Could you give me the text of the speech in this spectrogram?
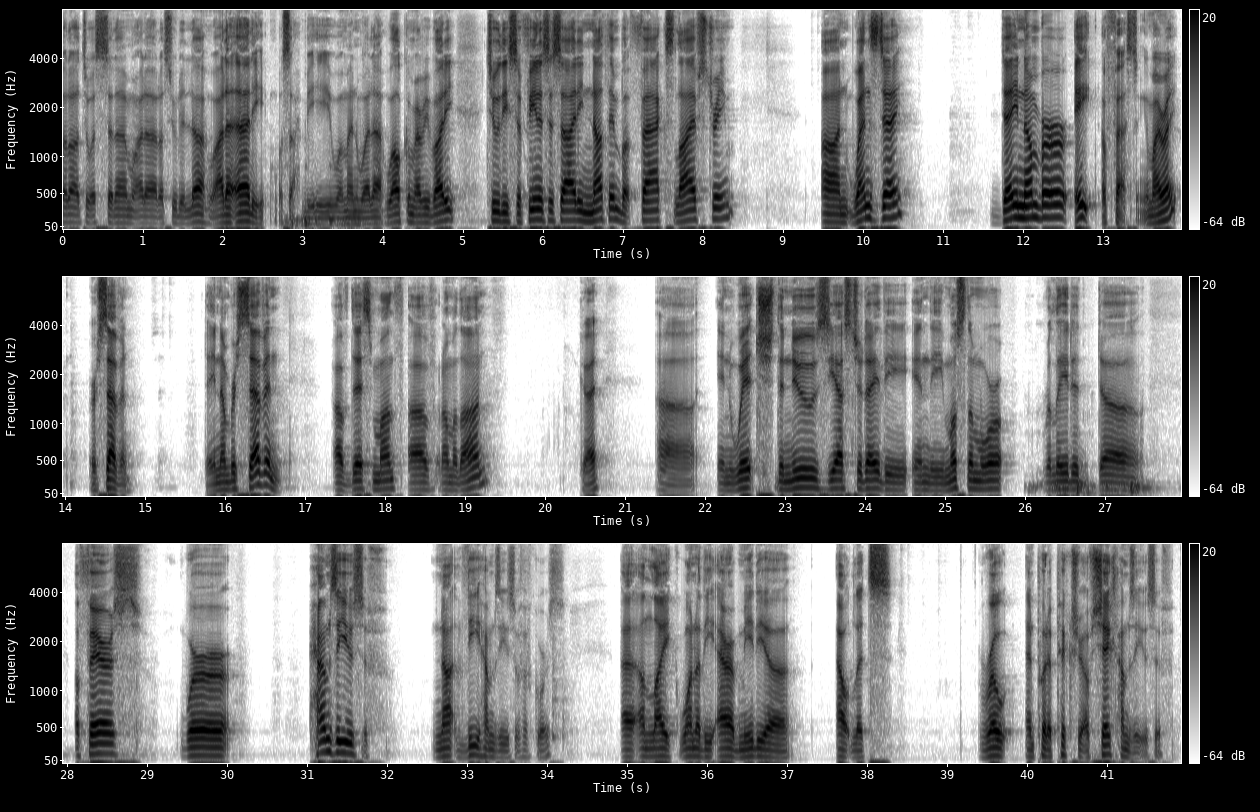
salatu wassalamu. Welcome everybody to the Safina Society Nothing But Facts live stream on Wednesday, day number eight of fasting. Am I right? Or seven? Day number seven of this month of Ramadan. Okay. Uh, in which the news yesterday, the in the Muslim world related uh, affairs were Humza Yousaf, not the Hamza Yusuf, of course. Uh, unlike one of the Arab media outlets wrote and put a picture of Sheikh Hamza Yusuf,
